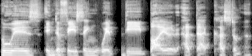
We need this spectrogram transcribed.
who is interfacing with the buyer at that customer.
